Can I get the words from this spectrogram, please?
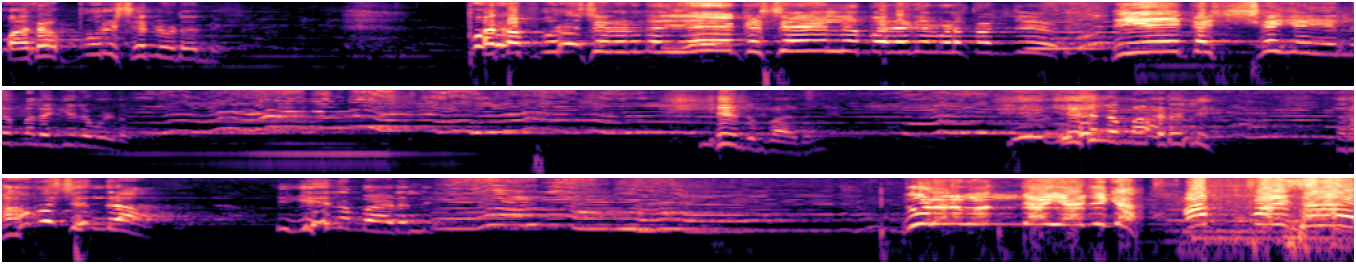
ಪರಪುರುಷನೊಡನೆ. ಪರಪುರುಷನೊಡನೆ ಏಕಶೈಲಿ ಮಲಗಿರುವಳು ತಂದೆ. ಏಕಶೈಯಲ್ಲಿ ಮಲಗಿರುವಳು. ಏನು ಮಾಡು? ಹೀಗೇನು ಮಾಡಲಿ? ರಾಮಚಂದ್ರ, ಈಗೇನು ಮಾಡಲಿ? ಇವಳನ್ನು ತಂದೆಯನಿಗೆ ಅಪ್ಪಳಿಸಲೇ.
